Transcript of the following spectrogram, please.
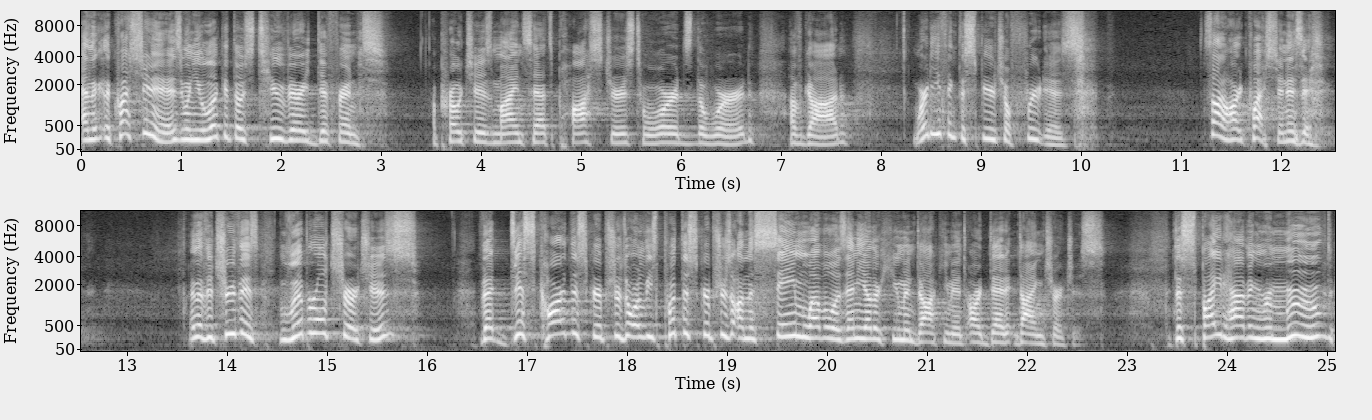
And the, the question is when you look at those two very different approaches, mindsets, postures towards the Word of God, where do you think the spiritual fruit is? It's not a hard question, is it? And the truth is, liberal churches that discard the scriptures, or at least put the scriptures on the same level as any other human document, are dead, dying churches. Despite having removed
